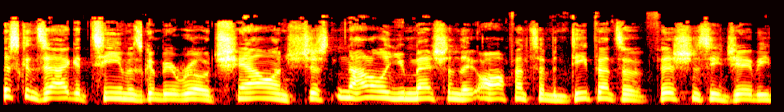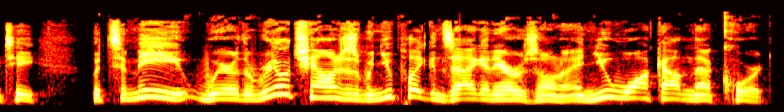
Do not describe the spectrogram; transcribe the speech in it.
This Gonzaga team is going to be a real challenge. Just not only you mentioned the offensive and defensive efficiency, JVT, but to me, where the real challenge is when you play Gonzaga in Arizona and you walk out in that court,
